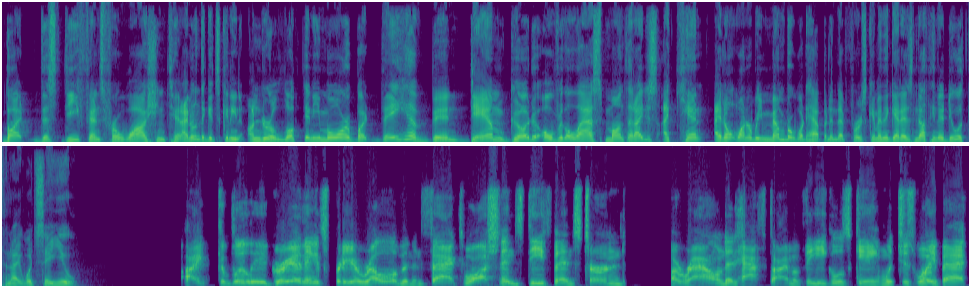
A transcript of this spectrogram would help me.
But this defense for Washington, I don't think it's getting underlooked anymore, but they have been damn good over the last month. And I just, I can't, I don't want to remember what happened in that first game. I think that has nothing to do with tonight. What say you? I completely agree. I think it's pretty irrelevant. In fact, Washington's defense turned around at halftime of the Eagles game, which is way back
